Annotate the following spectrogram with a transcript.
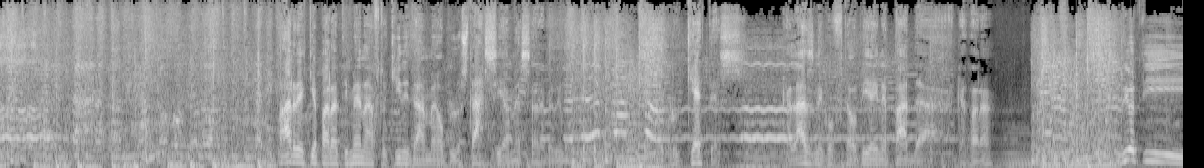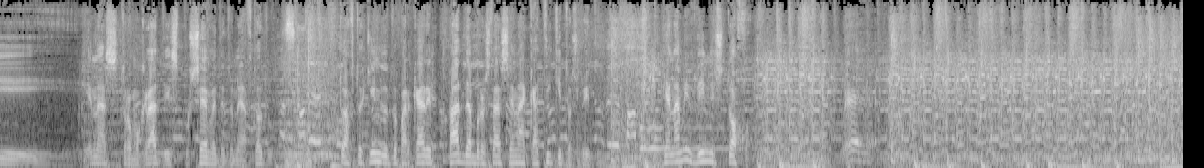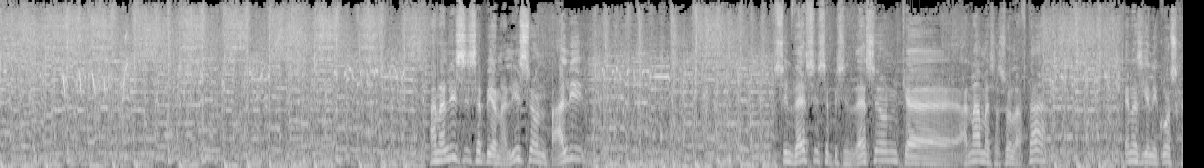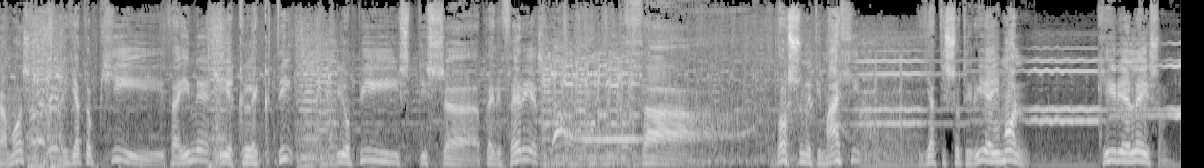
Πάρε και παρατημένα αυτοκίνητα με οπλοστάσια μέσα ρε παιδί μου. Ρουκέτες Καλάζνικοφ τα οποία είναι πάντα καθαρά. Διότι ένας τρομοκράτης που σέβεται τον εαυτό του Το αυτοκίνητο το παρκάρει πάντα μπροστά σε ένα κατοίκητο σπίτι Για να μην δίνει στόχο. Ε. Αναλύσεις επί αναλύσεων πάλι Συνδέσεις επί συνδέσεων Και ανάμεσα σε όλα αυτά Ένας γενικός χαμός Για το ποιοι θα είναι οι εκλεκτοί Οι οποίοι στις ε, περιφέρειες Θα δώσουν τη μάχη Για τη σωτηρία ημών. Κύριε Λέισον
